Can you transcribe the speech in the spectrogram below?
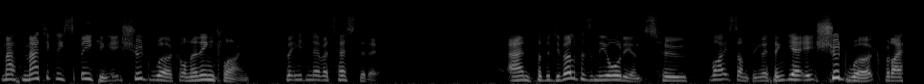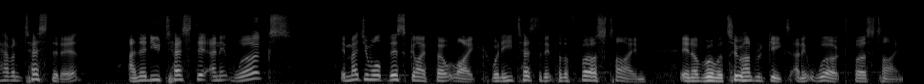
mathematically speaking, it should work on an incline, but he'd never tested it. And for the developers in the audience who write something, they think, yeah, it should work, but I haven't tested it. And then you test it and it works. Imagine what this guy felt like when he tested it for the first time in a room of 200 geeks and it worked first time.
